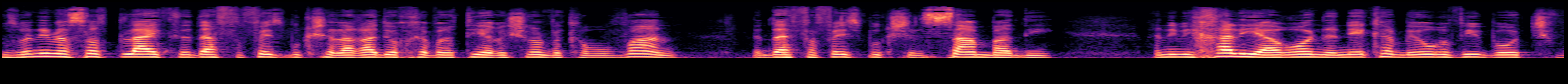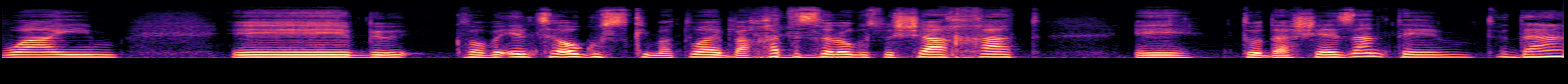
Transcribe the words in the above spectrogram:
מוזמנים לעשות לייק לדף הפייסבוק של הרדיו החברתי הראשון, וכמובן, לדף הפייסבוק של סמבדי. אני מיכל יערון, אני אהיה כאן ביום רביעי בעוד שבועיים, אה, ב- כבר באמצע אוגוסט כמעט, וואי, ב-11 לאוגוסט בשעה אחת. אה, תודה שהאזנתם. תודה.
